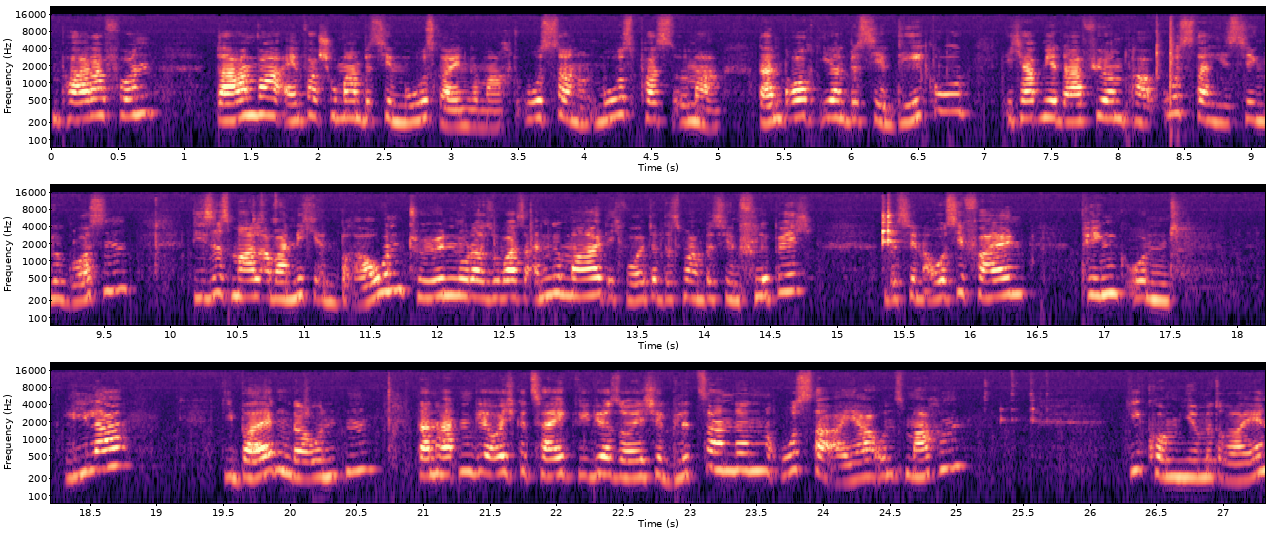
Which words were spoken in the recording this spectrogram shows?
ein paar davon. Da haben wir einfach schon mal ein bisschen Moos reingemacht. Ostern und Moos passt immer. Dann braucht ihr ein bisschen Deko. Ich habe mir dafür ein paar Osterhäschen gegossen. Dieses Mal aber nicht in braunen Tönen oder sowas angemalt. Ich wollte das mal ein bisschen flippig, ein bisschen ausgefallen. Pink und lila. Die Balken da unten. Dann hatten wir euch gezeigt, wie wir solche glitzernden Ostereier uns machen. Die kommen hier mit rein.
